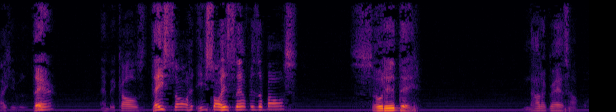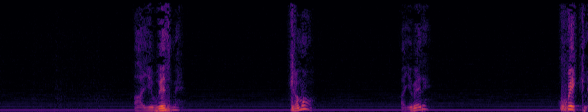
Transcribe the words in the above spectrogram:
like he was there. And because they saw he saw himself as a boss, so did they. Not a grasshopper. Are you with me? Come on. Are you ready? Quickly.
